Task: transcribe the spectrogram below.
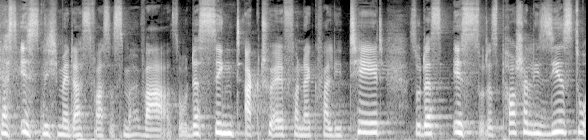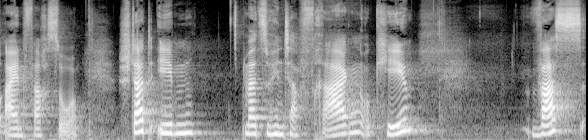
das ist nicht mehr das, was es mal war. So, das sinkt aktuell von der Qualität. So, das ist so. Das pauschalisierst du einfach so statt eben mal zu hinterfragen, okay, was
